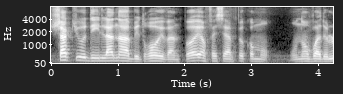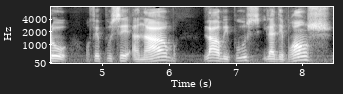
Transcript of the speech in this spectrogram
Chaque Yud Ilana Bedro et en fait, c'est un peu comme on, on envoie de l'eau, on fait pousser un arbre l'arbre il pousse, il a des branches.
